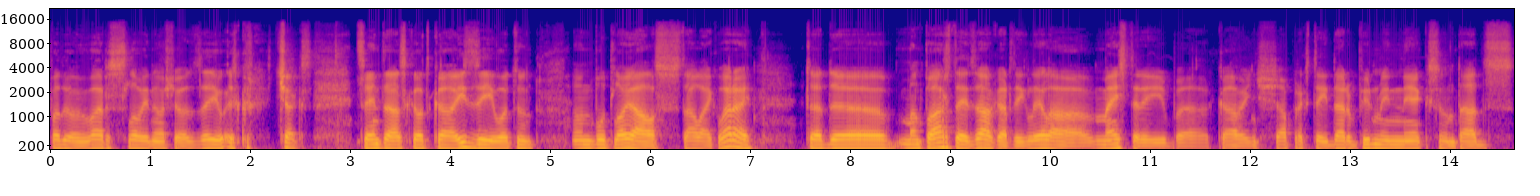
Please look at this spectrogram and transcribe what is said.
padomu varas slavinošos dzējoļus, kur Čaks centās kaut kā izdzīvot. Un, un būt lojāls tā laika varai, tad uh, man pārsteidza ārkārtīgi lielā meistarība, kā viņš aprakstīja darbu pirminieks un tādas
